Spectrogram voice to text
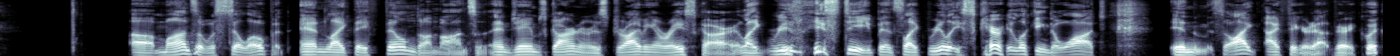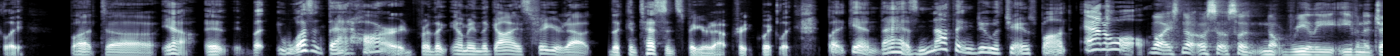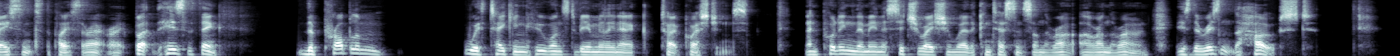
uh, Monza was still open and like they filmed on Monza and James Garner is driving a race car like really steep. It's like really scary looking to watch. In so I I figured out very quickly, but uh, yeah, it, but it wasn't that hard for the. I mean, the guys figured out the contestants figured out pretty quickly. But again, that has nothing to do with James Bond at all. Well, it's not also, also not really even adjacent to the place they're at, right? But here's the thing: the problem with taking "Who Wants to Be a Millionaire" type questions and putting them in a situation where the contestants on their own, are on their own is there isn't the host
